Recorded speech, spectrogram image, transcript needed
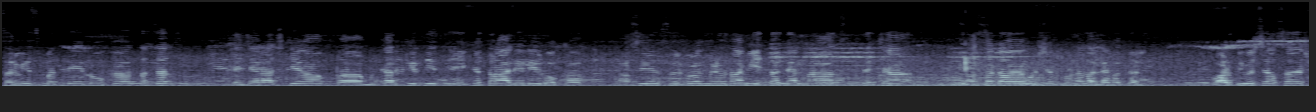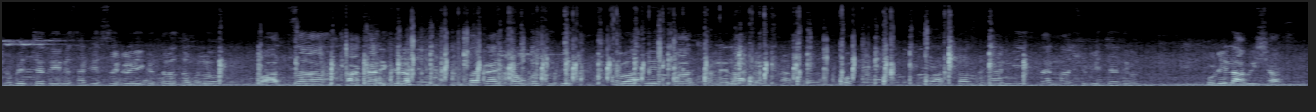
सर्व्हिसमधले लोक तसंच त्यांच्या राजकीय कारकिर्दीत एकत्र आलेली लोक असे सगळं मिळून आम्ही इथं त्यांना आज त्याच्या सहासष्टाव्या वर्ष पूर्ण झाल्याबद्दल वाढदिवसाचा शुभेच्छा देण्यासाठी सगळे एकत्र जमलो. व आजचा हा कार्यक्रम सगळ्यांच्या उपस्थितीत व्यवस्थित पार पडलेला आहे. हो. व आता सगळ्यांनी त्यांना शुभेच्छा देऊन पुढील आयुष्यात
